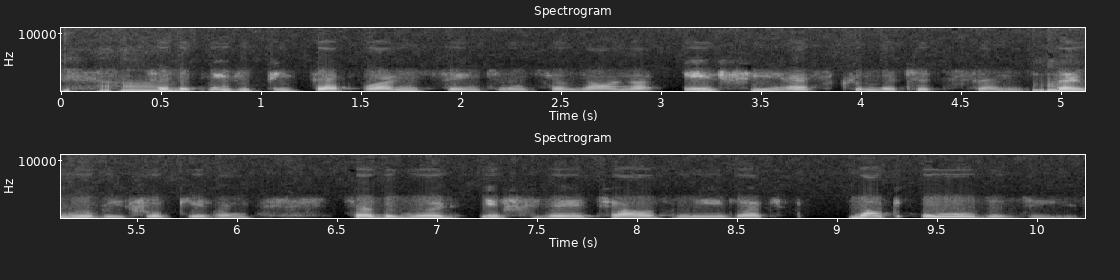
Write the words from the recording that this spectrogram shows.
Yeah. So let me repeat that one sentence, Alana. If he has committed sins, they Mm. will be forgiven. So the word if there tells me that not all disease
